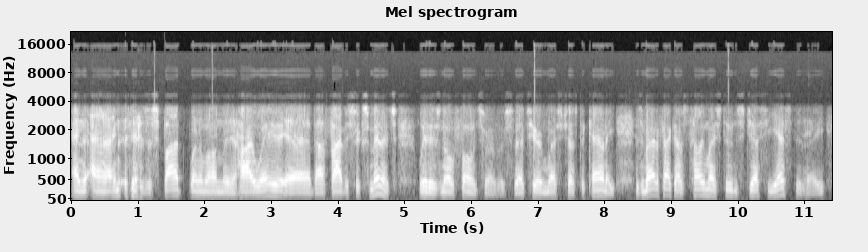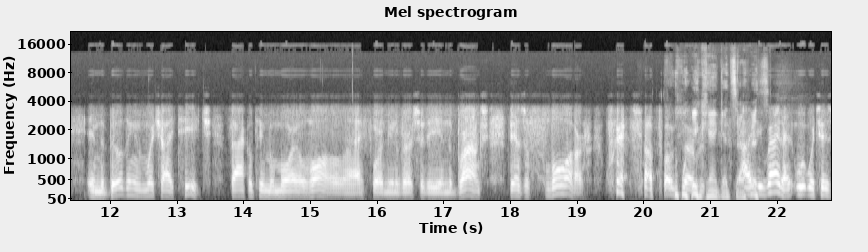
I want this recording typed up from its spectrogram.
and, and I, there's a spot when I'm on the highway uh, about five or six minutes where there's no phone service. That's here in Westchester County. As a matter of fact, I was telling my students just yesterday in the building in which I teach, Faculty Memorial Hall uh, at Fordham University in the Bronx, there's a floor cell phone service. you can't get service. Uh, right, which is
